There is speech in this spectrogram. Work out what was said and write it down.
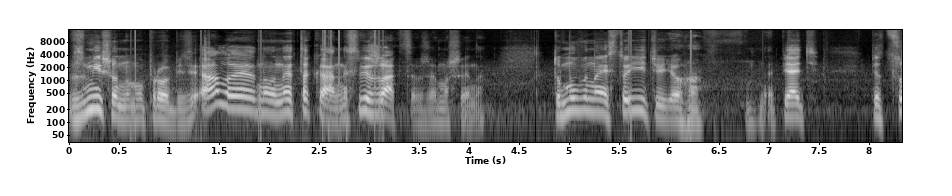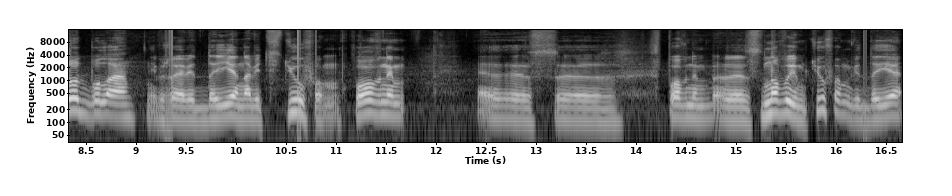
в змішаному пробізі, але ну, не така, не свіжак це вже машина. Тому вона і стоїть у його. 5500 була і вже віддає навіть з тюфом повним, е, з, е, з, повним, з новим тюфом віддає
